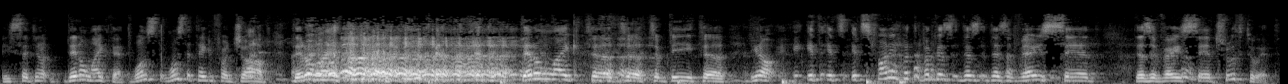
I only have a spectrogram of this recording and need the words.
He said, you know, they don't like that. Once once they're taken for a job, they don't like they don't like to, to, to be to you know. It, it's it's funny, but but there's, there's there's a very sad there's a very sad truth to it.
